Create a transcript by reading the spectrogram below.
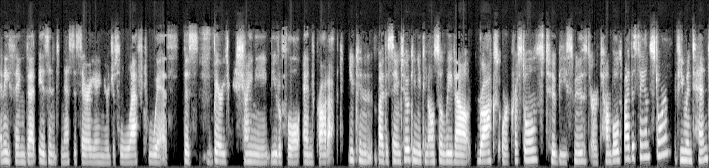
anything that isn't necessary and you're just left with this very shiny, beautiful end product. You can, by the same token, you can also leave out rocks or crystals to be smoothed or tumbled by the sandstorm. If you intend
